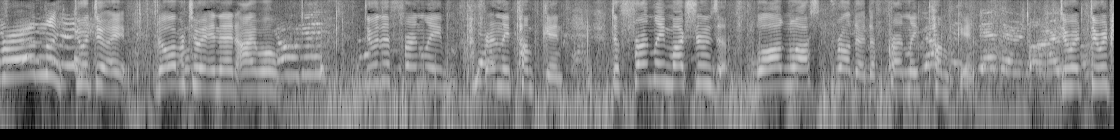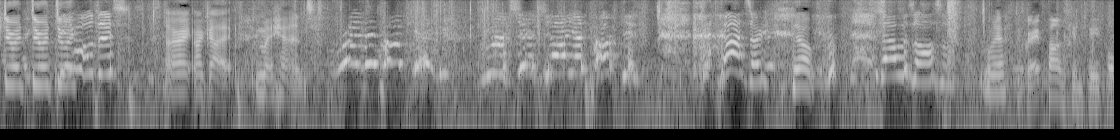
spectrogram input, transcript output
friendly. Do it, do it. Go over to it, and then I will do the friendly, friendly pumpkin. The friendly mushrooms, long lost brother. The friendly pumpkin. Do it, do it, do it, do it, do it. Hold this. All right, I got it in my hand. Friendly pumpkin versus. Sorry. No, That was awesome. yeah. The Great Pumpkin people.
